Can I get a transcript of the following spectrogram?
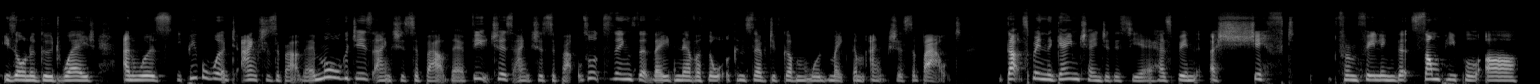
is on a good wage, and was people were anxious about their mortgages, anxious about their futures, anxious about all sorts of things that they'd never thought a conservative government would make them anxious about. That's been the game changer this year. Has been a shift from feeling that some people are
